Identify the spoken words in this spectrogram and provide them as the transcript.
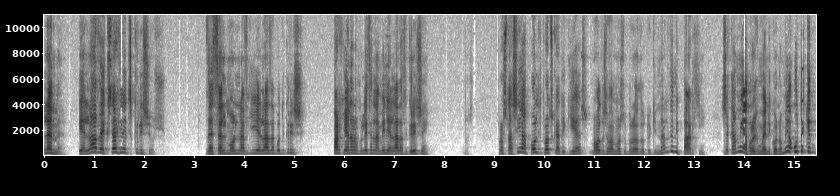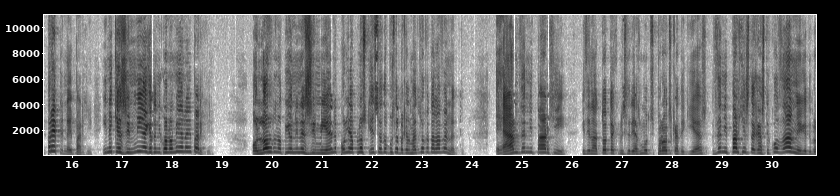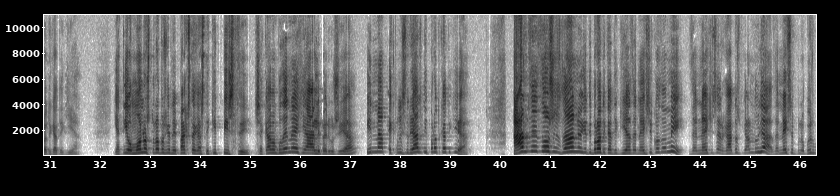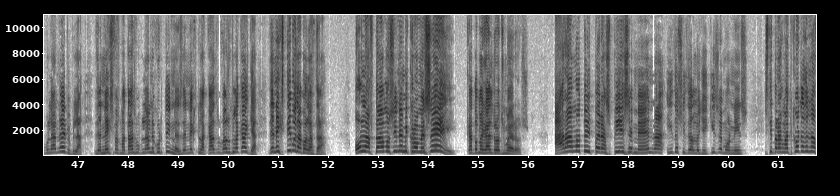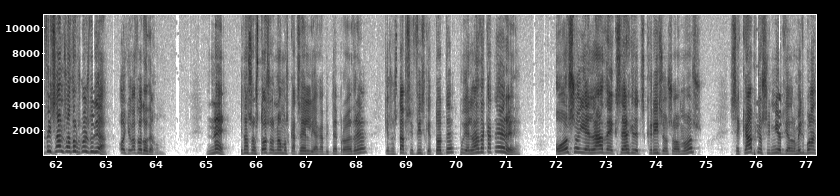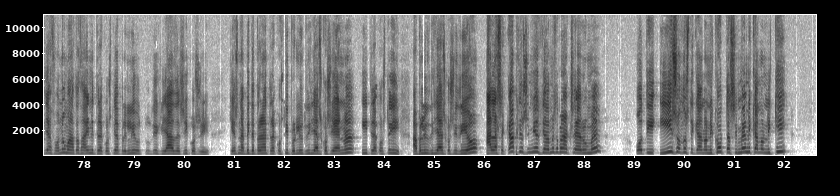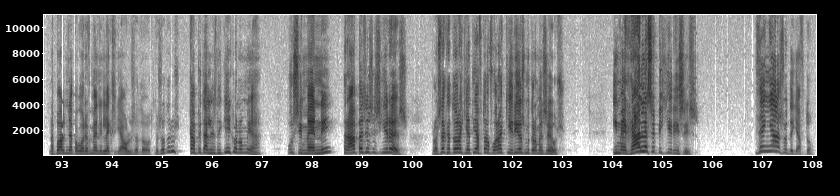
λέμε η Ελλάδα εξέρχεται της κρίσεως. Δεν θέλουμε όλοι να βγει η Ελλάδα από την κρίση. Υπάρχει ένας που λέει θέλει να μείνει η Ελλάδα στην κρίση. Προστασία απόλυτη πρώτης κατοικίας, με όλο το σεβασμό στην πρόεδρο του Κινάλ, δεν υπάρχει σε καμία προηγμένη οικονομία, ούτε και πρέπει να υπάρχει. Είναι και ζημία για την οικονομία να υπάρχει. Ο λόγος τον οποίο είναι ζημία είναι πολύ απλός και εσεί εδώ που είστε επαγγελματίες το καταλαβαίνετε. Εάν δεν υπάρχει η δυνατότητα εκπληστηριασμού της πρώτης κατοικίας, δεν υπάρχει στεγαστικό δάνειο για την πρώτη κατοικία. Γιατί ο μόνος τρόπος για να υπάρξει στεγαστική πίστη σε κάποιον που δεν έχει άλλη περιουσία είναι να εκπληστηριάζεται η πρώτη κατοικία. Αν δεν δώσεις δάνειο για την πρώτη κατοικία, δεν έχεις οικοδομή. Δεν έχεις εργάτες που πιάνουν δουλειά. Δεν έχεις επιλογού που πουλάνε έπιπλα. Δεν έχεις φασματάδε που πουλάνε κουρτίνες. Δεν έχεις πλακάδε που βάζουν πλακάκια. Δεν έχεις τίποτα από όλα αυτά. Όλα αυτά όμως είναι μικρομεσαίοι κατά το μεγαλύτερο τους μέρος. Άρα, άμα το υπερασπίεσαι με ένα είδος ιδεολογικής αιμονής, στην πραγματικότητα δεν αφήσεις άλλους ανθρώπους χωρίς δουλειά. Όχι, εγώ αυτό το δέχομαι. Ναι, ήταν σωστός ο νόμος Κατσέλη, αγαπητέ Πρόεδρε, και σωστά ψηφίστηκε τότε που η Ελλάδα κατέρεε. Όσο η Ελλάδα εξέρχεται της κρίσης όμως, σε κάποιο σημείο της διαδρομής μπορούμε να διαφωνούμε αν αυτό θα είναι 30 Απριλίου του 2020 και έτσι να πείτε πρέπει να είναι 30 Απριλίου του 2021 ή 30 Απριλίου του 2022, αλλά σε κάποιο σημείο της διαδρομής θα πρέπει να ξέρουμε ότι η είσοδος στην κανονικότητα σημαίνει κανονική, να πω άλλη μια απαγορευμένη λέξη για όλους εδώ τους περισσότερους, καπιταλιστική οικονομία. Που σημαίνει τράπεζες ισχυρές. Προσέξτε τώρα γιατί αυτό αφορά κυρίως μικρομεσαίους. Οι μεγάλες επιχειρήσεις δεν νοιάζονται γι' αυτό.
